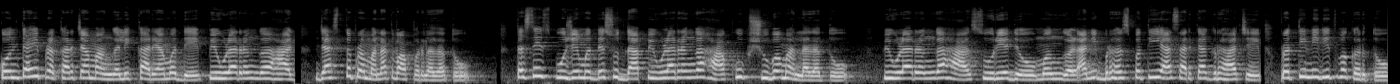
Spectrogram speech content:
कोणत्याही प्रकारच्या मांगलिक कार्यामध्ये पिवळा रंग हा जास्त प्रमाणात वापरला जातो. तसेच पूजेमध्ये सुद्धा पिवळा रंग हा खूप शुभ मानला जातो. पिवळा रंग हा सूर्यदेव मंगळ आणि बृहस्पती यासारख्या ग्रहाचे प्रतिनिधित्व करतो.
